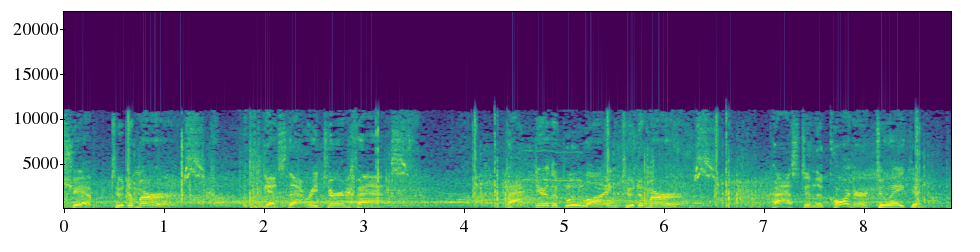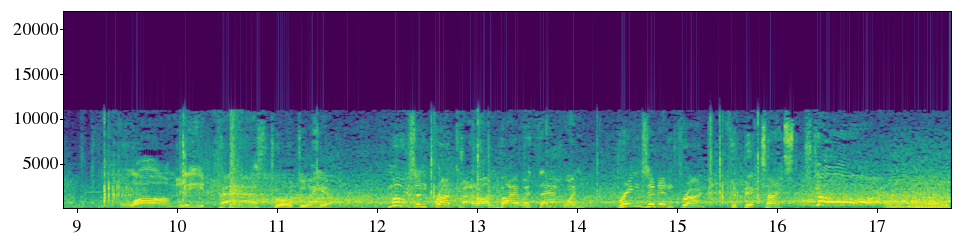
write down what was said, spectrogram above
Chip to Demers. Gets that return pass. Back near the blue line to Demers. Passed in the corner to Eakin. Long lead pass to Oduya. Moves in front, cut on by with that one. Brings it in front. The big time. Score!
